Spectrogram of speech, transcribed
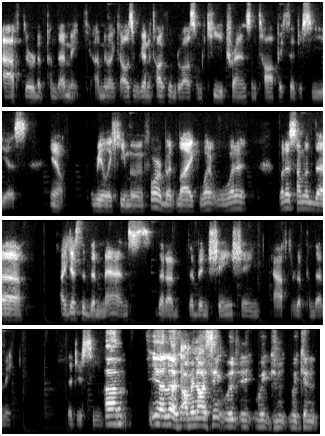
after the pandemic? I mean like also we're going to talk a little bit about some key trends and topics that you see as you know really key moving forward but like what what what are some of the i guess the demands that have, have been changing after the pandemic that you see um Yeah, look, I mean, I think we, we can we can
